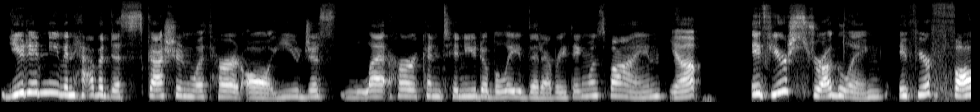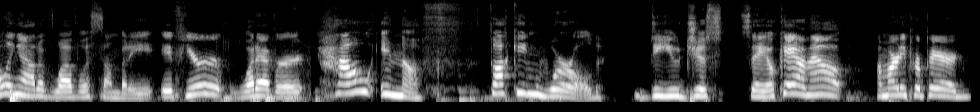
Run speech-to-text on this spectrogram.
you didn't even have a discussion with her at all. You just let her continue to believe that everything was fine. Yep. If you're struggling, if you're falling out of love with somebody, if you're whatever, how in the fucking world do you just say, okay, I'm out? I'm already prepared.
